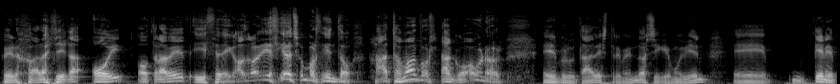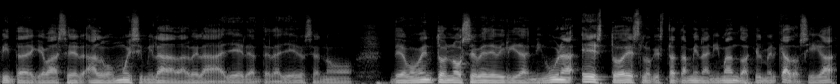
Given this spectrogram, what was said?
pero ahora llega hoy otra vez y dice, venga, otro 18%, a tomar por saco, vámonos. Es brutal, es tremendo, así que muy bien. Eh, tiene pinta de que va a ser algo muy similar a la vela de ayer, antes de ayer, o sea, no, de momento no se ve debilidad ninguna. Esto es lo que está también animando a que el mercado siga.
